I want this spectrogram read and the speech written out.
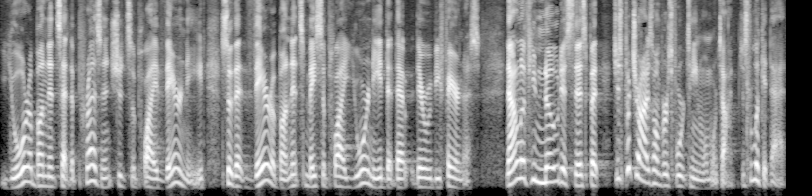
your abundance at the present should supply their need, so that their abundance may supply your need, that, that there would be fairness. Now, I don't know if you notice this, but just put your eyes on verse 14 one more time. Just look at that.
